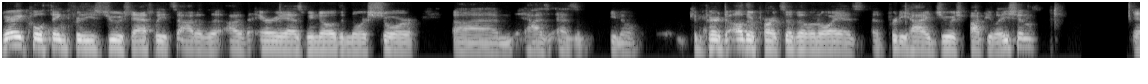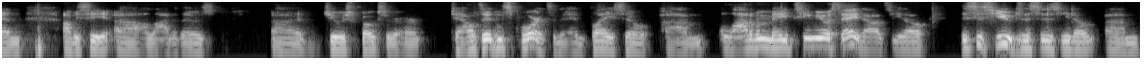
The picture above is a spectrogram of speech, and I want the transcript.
very cool thing for these Jewish athletes out of the out of the area. As we know the North Shore um, as as a, you know compared to other parts of Illinois as a pretty high Jewish population. And obviously uh, a lot of those uh, Jewish folks are, are talented in sports and, and play. So um, a lot of them made Team USA now it's you know this is huge. This is, you know, um,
